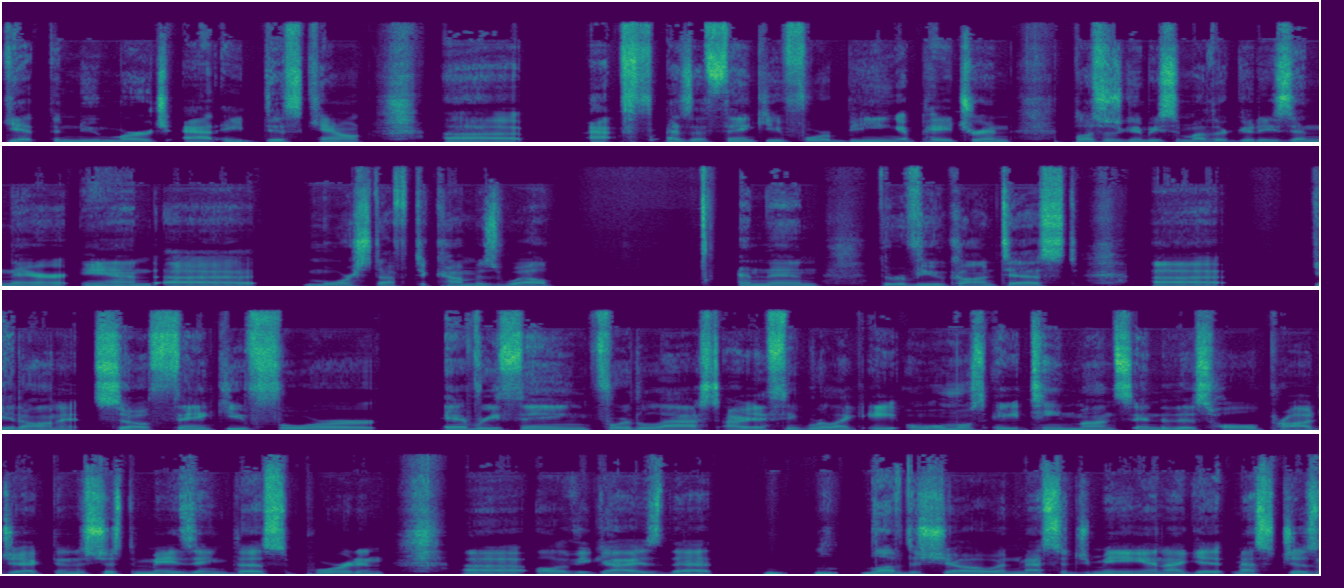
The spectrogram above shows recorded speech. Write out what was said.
get the new merch at a discount. At, as a thank you for being a patron. Plus, there's going to be some other goodies in there and uh, more stuff to come as well. And then the review contest, uh, get on it. So thank you for everything for the last I think we're like eight almost 18 months into this whole project and it's just amazing the support and uh, all of you guys that love the show and message me and I get messages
